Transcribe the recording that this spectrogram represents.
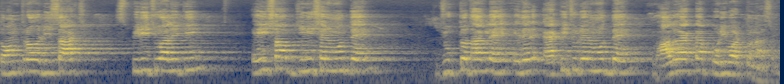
তন্ত্র, রিসার্চ, স্পিরিচুয়ালিটি এই সব জিনিসের মধ্যে যুক্ত থাকলে এদের অ্যাটিটিউডের মধ্যে ভালো একটা পরিবর্তন আসে।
